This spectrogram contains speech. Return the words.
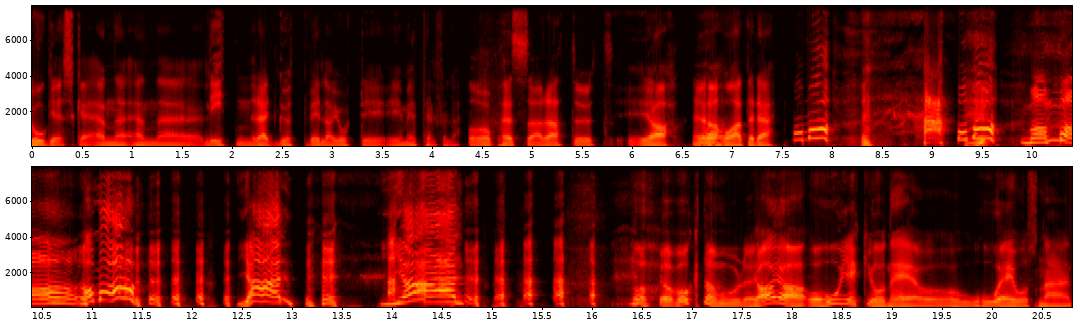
logiske en, en uh, liten redd gutt ville ha gjort i, i mitt tilfelle. Og pissa rett ut. Ja, Ja. Og, og etter det Mamma! Mamma! Mamma! Mamma! Hjelp! Hjelp! Ja, våkna mor di? Ja, ja, og hun gikk jo ned, og hun er jo sånn her,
